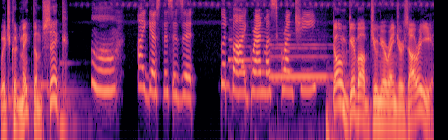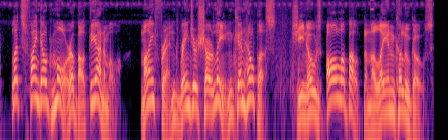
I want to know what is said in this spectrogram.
which could make them sick. Oh, I guess this is it. Goodbye, Grandma Scrunchy. Don't give up, Junior Ranger Zari. Let's find out more about the animal. My friend Ranger Charlene can help us. She knows all about the Malayan Colugos.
